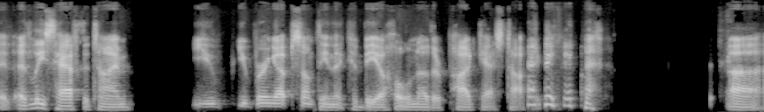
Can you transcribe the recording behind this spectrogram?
at, at least half the time, you you bring up something that could be a whole nother podcast topic. uh,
